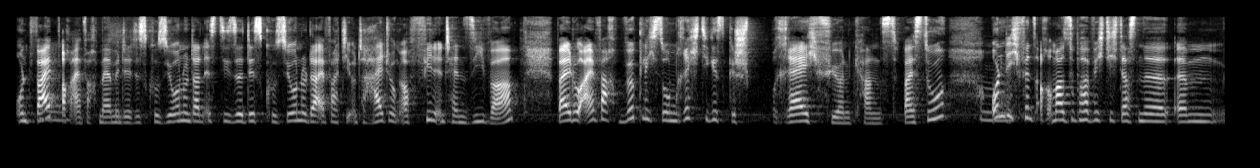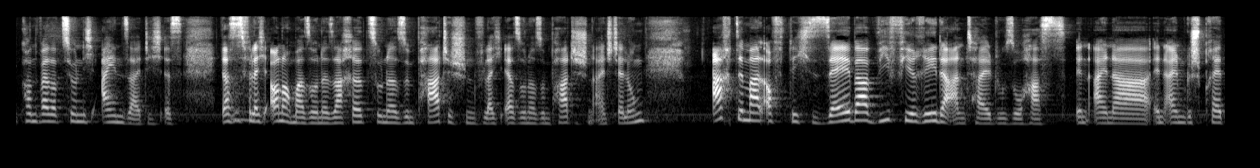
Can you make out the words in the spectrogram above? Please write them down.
und Mhm. vibet auch einfach mehr mit der Diskussion. Und dann ist diese Diskussion oder einfach die Unterhaltung auch viel intensiver, weil du einfach wirklich so ein richtiges Gespräch Gespräch führen kannst, weißt du? Mhm. Und ich finde es auch immer super wichtig, dass eine ähm, Konversation nicht einseitig ist. Das ist vielleicht auch nochmal so eine Sache zu einer sympathischen, vielleicht eher so einer sympathischen Einstellung achte mal auf dich selber, wie viel Redeanteil du so hast in, einer, in einem Gespräch,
